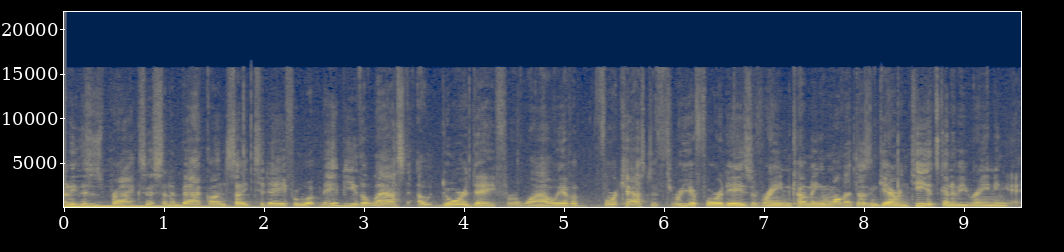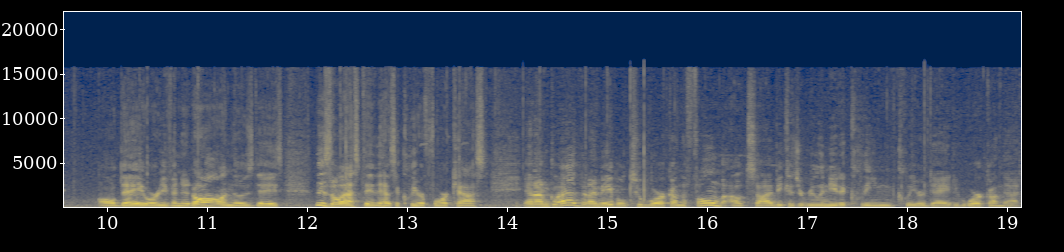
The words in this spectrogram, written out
everybody, this is Praxis and I'm back on site today for what may be the last outdoor day for a while. We have a forecast of three or four days of rain coming and while that doesn't guarantee it's going to be raining all day or even at all on those days. This is the last day that has a clear forecast and I'm glad that I'm able to work on the foam outside because you really need a clean, clear day to work on that.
